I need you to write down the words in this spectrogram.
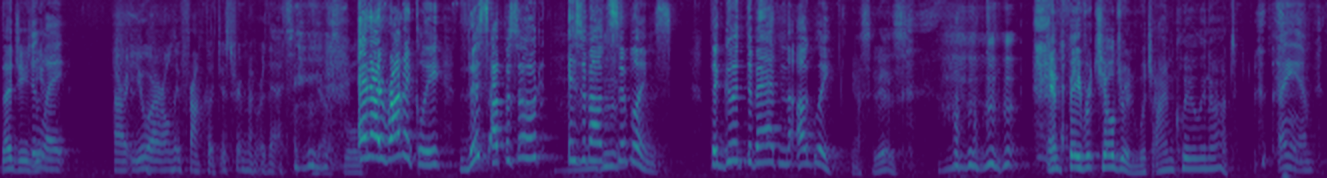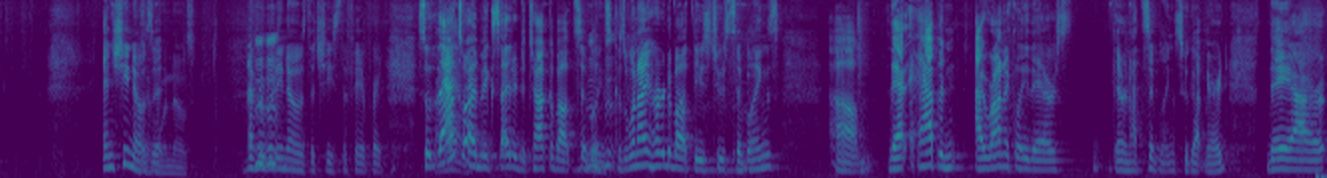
the Gigi. Too late. All right, you are only Franco. Just remember that. Yes, well- and ironically, this episode is about mm-hmm. siblings the good, the bad, and the ugly. Yes, it is. and favorite children, which I'm clearly not. I am. And she knows it. Everyone knows. Everybody knows that she's the favorite. So that's why I'm excited to talk about siblings because when I heard about these two siblings, um, that happened. Ironically, they're they're not siblings who got married. They are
